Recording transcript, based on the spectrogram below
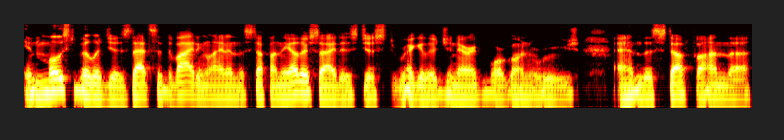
in most villages, that's the dividing line, and the stuff on the other side is just regular generic Bourgogne Rouge, and the stuff on the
